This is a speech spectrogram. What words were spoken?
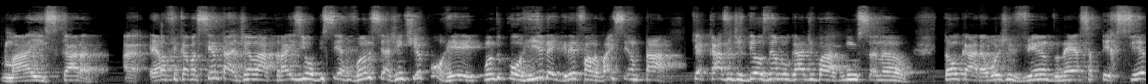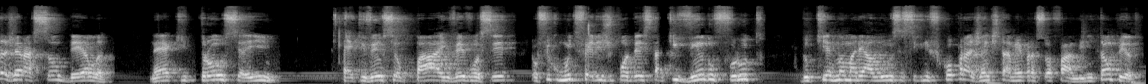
Mas, cara, ela ficava sentadinha lá atrás e observando se a gente ia correr. E quando corria da igreja, fala, vai sentar, que a casa de Deus não é lugar de bagunça, não. Então, cara, hoje vendo né, essa terceira geração dela, né, que trouxe aí, é, que veio seu pai, veio você, eu fico muito feliz de poder estar aqui vendo o fruto do que a irmã Maria Lúcia significou pra gente também, pra sua família. Então, Pedro,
